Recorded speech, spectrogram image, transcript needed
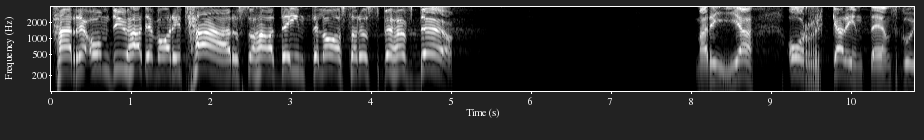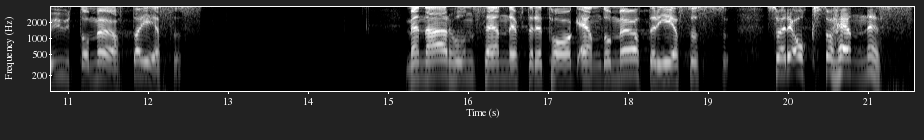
Herre, om du hade varit här så hade inte Lazarus behövt dö. Maria orkar inte ens gå ut och möta Jesus. Men när hon sen efter ett tag ändå möter Jesus så är det också hennes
